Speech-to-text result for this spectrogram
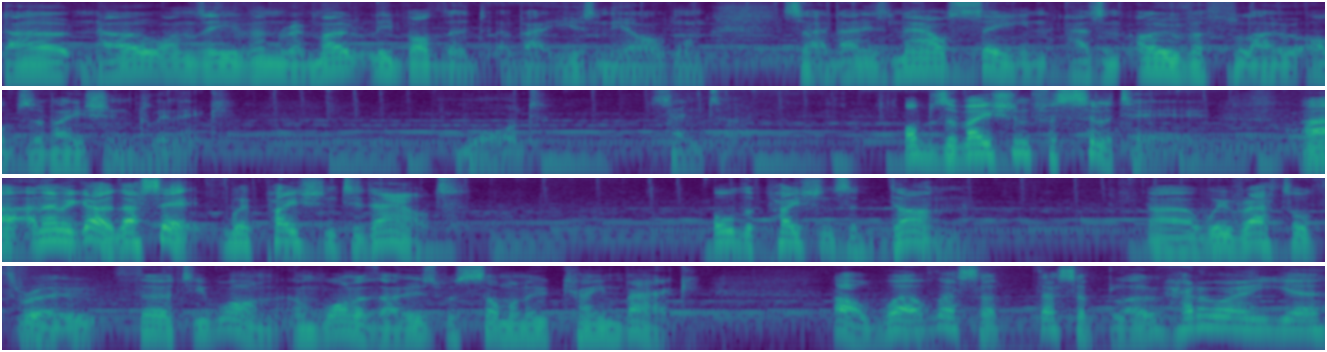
No, no one's even remotely bothered about using the old one. So that is now seen as an overflow observation clinic. Ward. Centre. Observation facility. Uh, and there we go, that's it. We're patiented out. All the patients are done. Uh, we rattled through 31, and one of those was someone who came back. Oh well, that's a that's a blow. How do I? Uh,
